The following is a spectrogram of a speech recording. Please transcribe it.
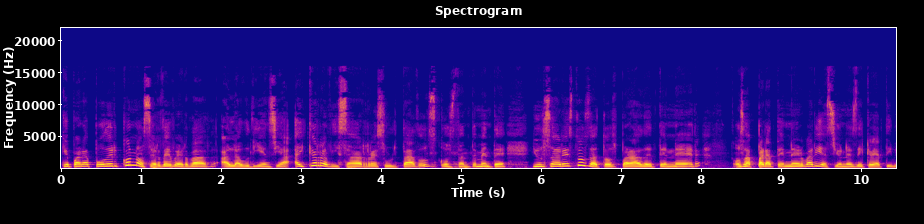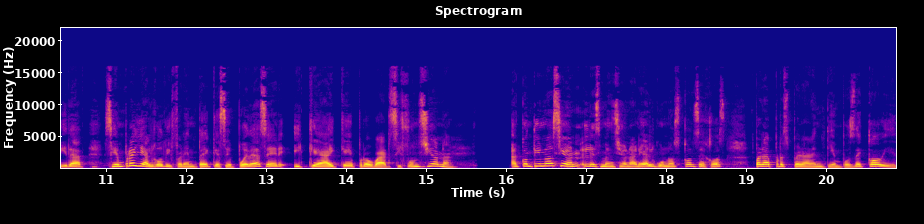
que para poder conocer de verdad a la audiencia hay que revisar resultados constantemente y usar estos datos para detener o sea, para tener variaciones de creatividad, siempre hay algo diferente que se puede hacer y que hay que probar si funciona. A continuación, les mencionaré algunos consejos para prosperar en tiempos de COVID.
